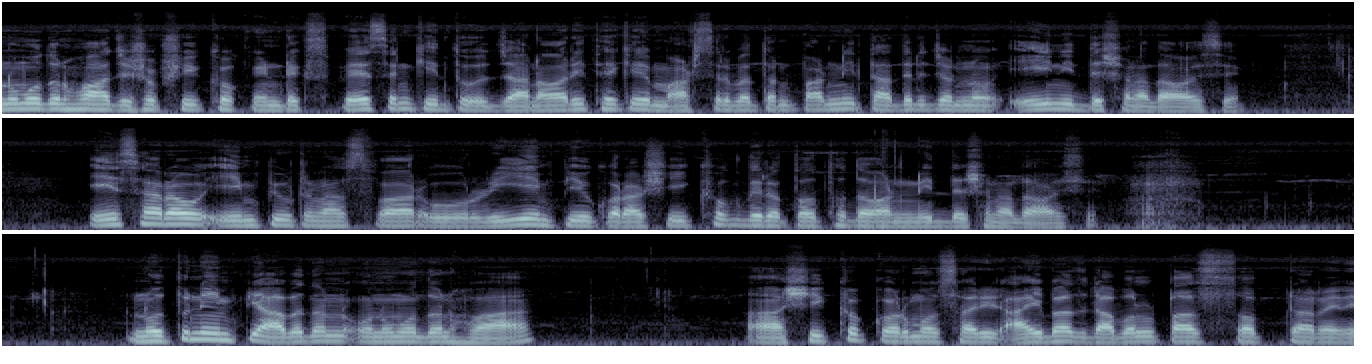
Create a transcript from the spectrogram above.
অনুমোদন হওয়া যেসব শিক্ষক ইন্ডেক্স পেয়েছেন কিন্তু জানুয়ারি থেকে মার্চের বেতন পাননি, তাদের জন্য এই নির্দেশনা দেওয়া হয়েছে। এছাড়াও এমপিউ ট্রান্সফার ও রি এমপিউ করা শিক্ষকদেরও তথ্য দেওয়ার নির্দেশনা দেওয়া হয়েছে। নতুন এমপি আবেদন অনুমোদন হওয়া শিক্ষক কর্মচারীর iBAS double plus software and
